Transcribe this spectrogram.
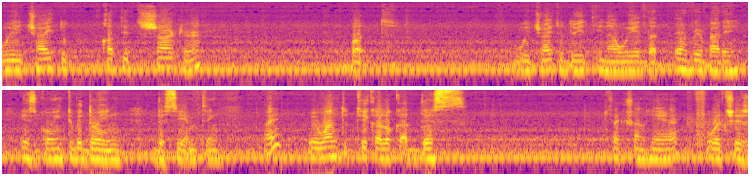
we try to cut it shorter but we try to do it in a way that everybody is going to be doing the same thing right? We want to take a look at this section here which is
